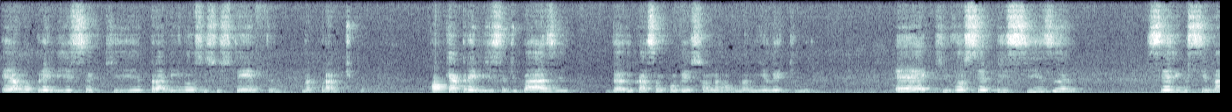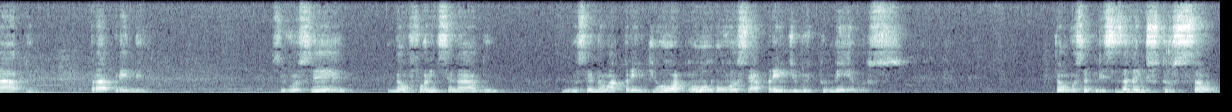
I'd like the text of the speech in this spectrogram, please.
é uma premissa que, para mim, não se sustenta na prática. Qual é a premissa de base da educação convencional, na minha leitura? É que você precisa ser ensinado para aprender. Se você não for ensinado, você não aprende, ou, ou, ou você aprende muito menos. Então você precisa da instrução,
